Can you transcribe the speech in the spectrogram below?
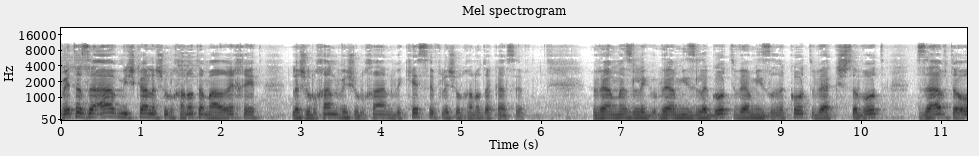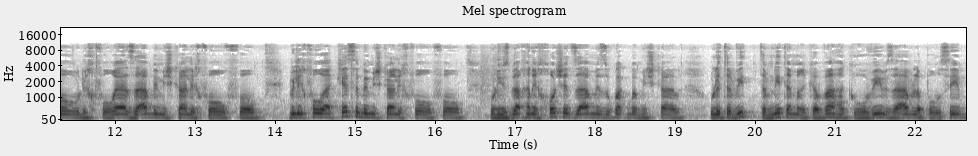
ואת הזהב משקל לשולחנות המערכת, לשולחן ושולחן, וכסף לשולחנות הכסף. והמזלג, והמזלגות והמזרקות והקשבות, זהב טהור, ולכפורי הזהב במשקל לכפור וכפור, ולכפורי הכסף במשקל לכפור וכפור, ולמזבח הנחושת זהב מזוקק במשקל, ולתבנית המרכבה הכרובים זהב לפורסים.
